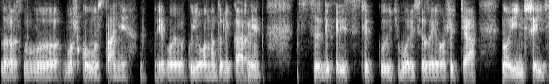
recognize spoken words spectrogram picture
Зараз в важкому стані його евакуйовано до лікарні. Лікарі слідкують, борються за його життя. Ну інший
